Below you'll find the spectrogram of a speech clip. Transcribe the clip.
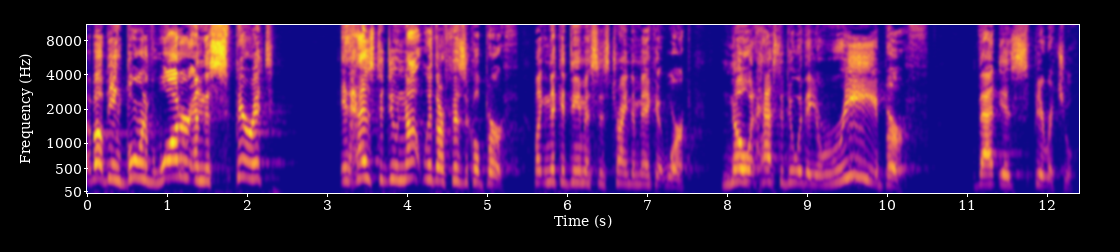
about being born of water and the Spirit, it has to do not with our physical birth like Nicodemus is trying to make it work. No, it has to do with a rebirth that is spiritual.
